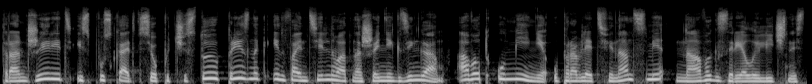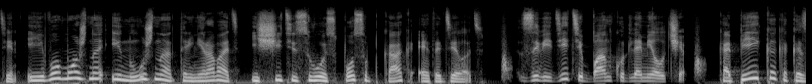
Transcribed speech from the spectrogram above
Транжирить и спускать все подчистую – признак инфантильного отношения к деньгам. А вот умение управлять финансами – навык зрелой личности. И его можно и нужно тренировать. Ищите свой способ, как это делать. Заведите банку для мелочи. Копейка, как известно,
